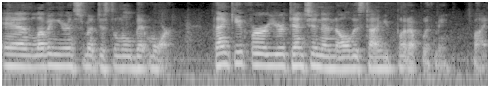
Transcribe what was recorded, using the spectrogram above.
and loving your instrument just a little bit more. Thank you for your attention and all this time you put up with me. Bye.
